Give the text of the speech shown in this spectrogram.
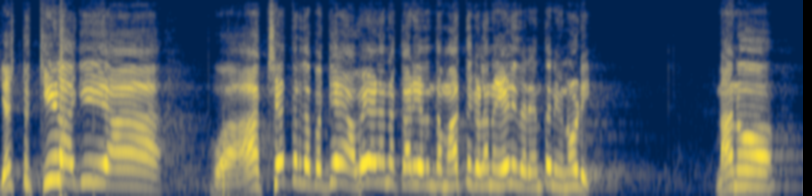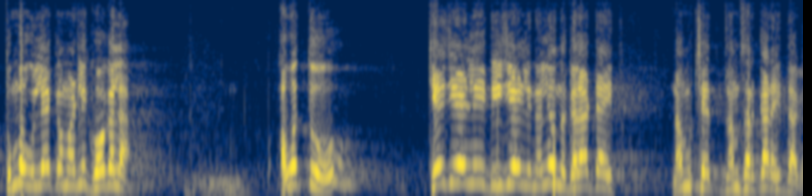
ಎಷ್ಟು ಕೀಳಾಗಿ ಆ ಆ ಕ್ಷೇತ್ರದ ಬಗ್ಗೆ ಅವಹೇಳನಕಾರಿಯಾದಂಥ ಮಾತುಗಳನ್ನು ಹೇಳಿದ್ದಾರೆ ಅಂತ ನೀವು ನೋಡಿ. ನಾನು ತುಂಬ ಉಲ್ಲೇಖ ಮಾಡ್ಲಿಕ್ಕೆ ಹೋಗಲ್ಲ. ಅವತ್ತು K G Halli D G ಹಳ್ಳಿನಲ್ಲಿ ಒಂದು ಗಲಾಟೆ ಆಯಿತು. ನಮ್ಮ ಕ್ಷೇತ್ರ ನಮ್ಮ ಸರ್ಕಾರ ಇದ್ದಾಗ.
